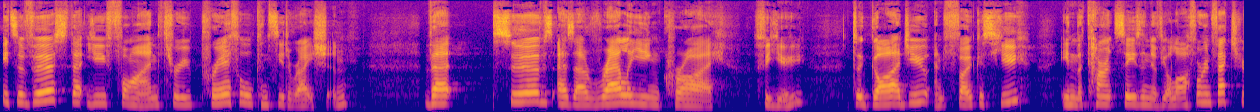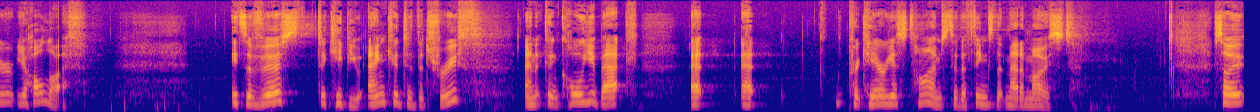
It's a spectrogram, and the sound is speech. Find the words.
it's a verse that you find through prayerful consideration that serves as a rallying cry for you to guide you and focus you in the current season of your life, or in fact, your, your whole life. It's a verse to keep you anchored to the truth, and it can call you back at, precarious times to the things that matter most. So,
